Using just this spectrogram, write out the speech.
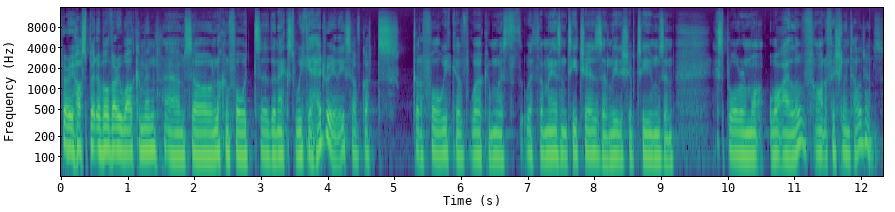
Very hospitable, very welcoming. Um, so looking forward to the next week ahead, really. So I've got got a full week of working with with amazing teachers and leadership teams and exploring what, what I love, artificial intelligence.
